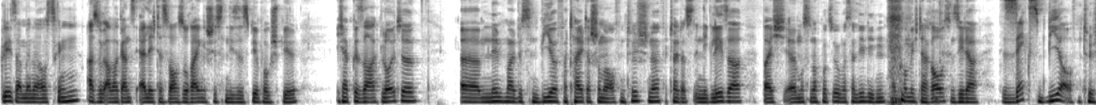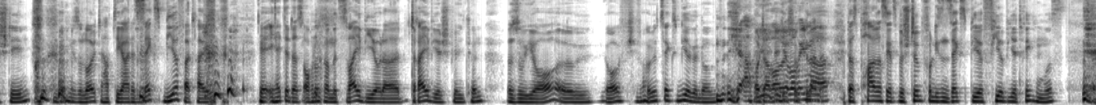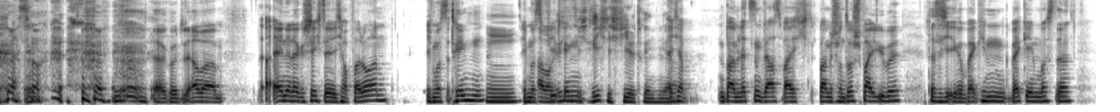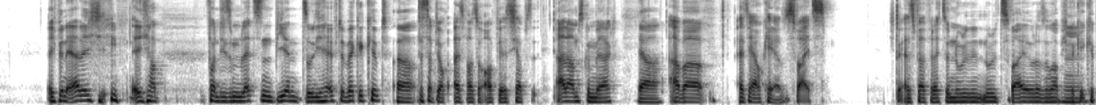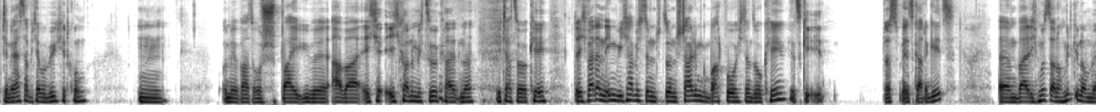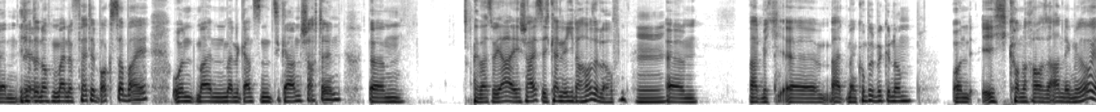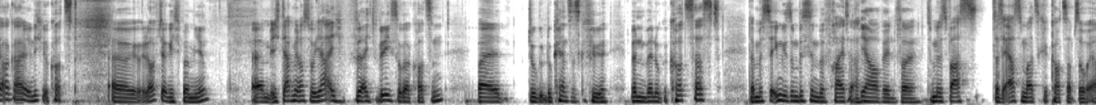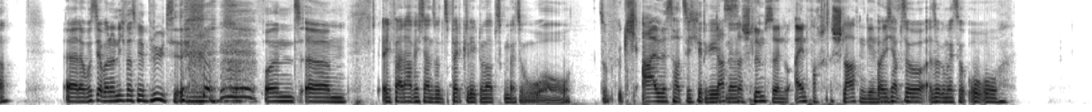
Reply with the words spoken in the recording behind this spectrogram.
Gläser Männer austrinken. Also, aber ganz ehrlich, das war auch so reingeschissen, dieses Bierpong-Spiel. Ich habe gesagt, Leute, ähm, nehmt mal ein bisschen Bier, verteilt das schon mal auf den Tisch, ne? verteilt das in die Gläser, weil ich äh, musste noch kurz irgendwas erledigen. Dann komme ich da raus und sehe da sechs Bier auf dem Tisch stehen. Und denke mir so, Leute, habt ihr gerade sechs Bier verteilt? Ja, ihr hättet das auch locker mit zwei Bier oder drei Bier spielen können. Also ja, äh, ja, ich habe jetzt sechs Bier genommen. Ja, Und da war ich mir schon auch klar, dass Paris jetzt bestimmt von diesen sechs Bier vier Bier trinken muss. Also, Ja, gut, aber Ende der Geschichte, ich habe verloren. Ich musste trinken. Ich musste viel trinken. richtig, richtig viel trinken. Ja. Ich habe beim letzten Glas war ich war mir schon so speiübel, dass ich weg, hin, weggehen musste. Ich bin ehrlich, ich habe von diesem letzten Bier so die Hälfte weggekippt. Ja. Das habt ihr auch, es war so obvious. Ich hab's, alle haben es gemerkt. ja. Aber also ja, okay, also es war jetzt. Ich, es war vielleicht so 0,02 oder so, habe ich weggekippt. Den Rest habe ich aber wirklich getrunken. Mm. Und mir war so speiübel. Aber ich, ich konnte mich zurückhalten. Ne? Ich dachte so, okay. Ich war dann irgendwie, ich habe mich so in so ein Stadium gebracht, wo ich dann so, okay, jetzt geht. Das, jetzt gerade geht's. Ähm, weil ich musste auch noch mitgenommen werden. Ich Ja. hatte noch meine fette Box dabei und mein, meine ganzen Zigarrenschachteln. Ähm, ich war so, ja, ey, scheiße, ich kann nicht nach Hause laufen. Ähm, hat mich, äh, hat mein Kumpel mitgenommen und ich komme nach Hause an, denke mir, oh ja, geil, nicht gekotzt. Äh, läuft ja richtig bei mir. Ähm, ich dachte mir noch so, ja, ich, vielleicht will ich sogar kotzen, weil du, du kennst das Gefühl, wenn, wenn du gekotzt hast, dann bist du irgendwie so ein bisschen befreiter. Ja, auf jeden Fall. Zumindest war es das erste Mal, als ich gekotzt habe, so, ja. Äh, da wusste ich aber noch nicht, was mir blüht. und ähm, ich war, da habe ich dann so ins Bett gelegt und habe gemerkt, so, wow. So wirklich alles hat sich gedreht. Das ne? ist das Schlimmste, wenn du einfach schlafen gehen Und ich habe so also gemerkt, so, oh, oh,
